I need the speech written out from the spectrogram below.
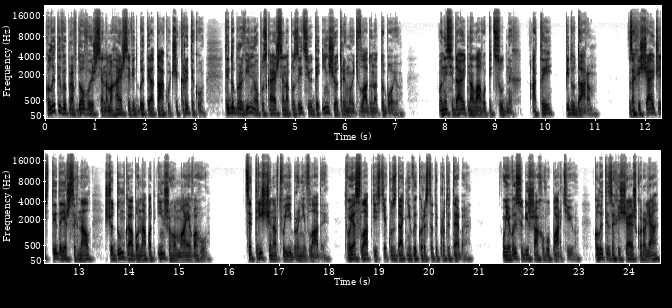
Коли ти виправдовуєшся, намагаєшся відбити атаку чи критику, ти добровільно опускаєшся на позицію, де інші отримують владу над тобою. Вони сідають на лаву підсудних, а ти під ударом. Захищаючись, ти даєш сигнал, що думка або напад іншого має вагу. Це тріщина в твоїй броні влади, твоя слабкість, яку здатні використати проти тебе. Уяви собі шахову партію. Коли ти захищаєш короля,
